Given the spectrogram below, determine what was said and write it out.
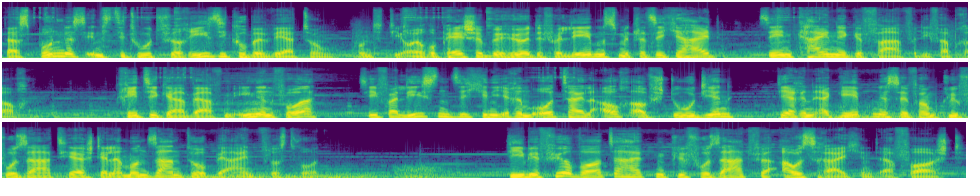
Das Bundesinstitut für Risikobewertung und die Europäische Behörde für Lebensmittelsicherheit sehen keine Gefahr für die Verbraucher. Kritiker werfen ihnen vor, sie verließen sich in ihrem Urteil auch auf Studien, deren Ergebnisse vom Glyphosat-Hersteller Monsanto beeinflusst wurden. Die Befürworter halten Glyphosat für ausreichend erforscht.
